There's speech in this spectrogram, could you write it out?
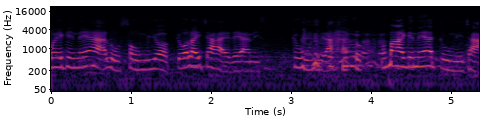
ဝယ်ခင်တည်းကအဲ့လိုစုံပြီးတော့ပြောလိုက်ကြရတဲ့ကနေတူနေတာအဲ့လိုမမခင်တည်းကတူနေကြတာ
